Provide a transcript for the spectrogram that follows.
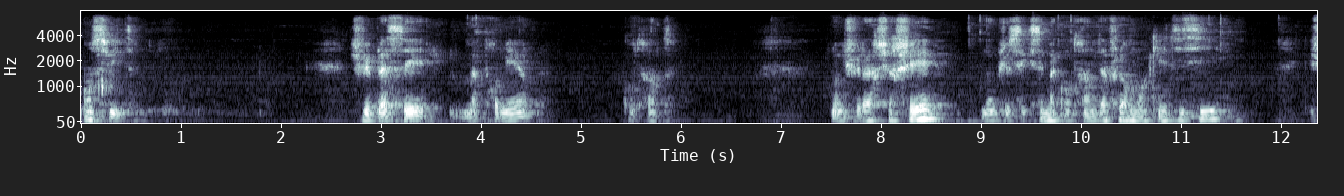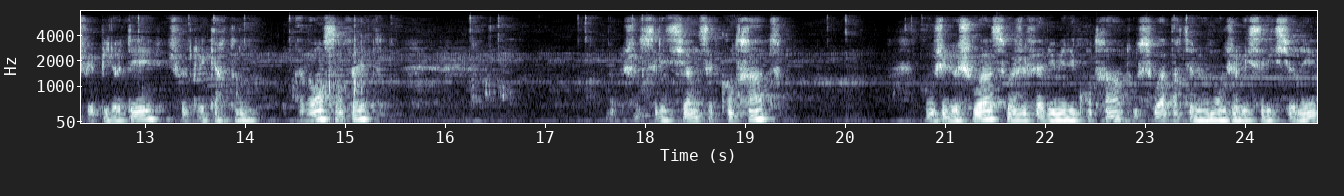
Ensuite, je vais placer ma première contrainte. Donc je vais la rechercher. Donc je sais que c'est ma contrainte d'affleurement qui est ici. je vais piloter. Je veux que les cartons avancent en fait. je sélectionne cette contrainte. Donc j'ai le choix, soit je fais allumer les contraintes, ou soit à partir du moment où je vais sélectionner,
